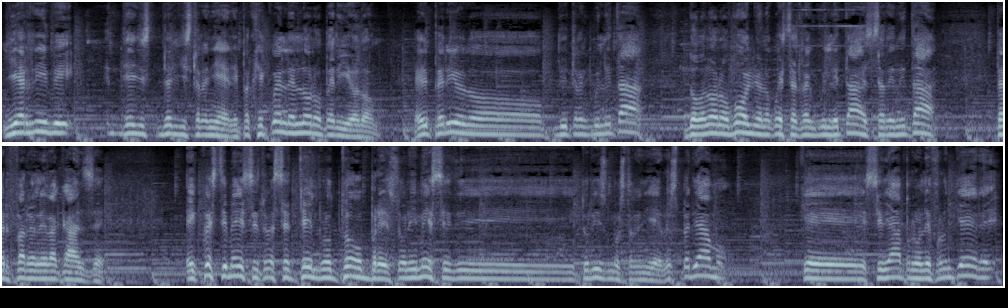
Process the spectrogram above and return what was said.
gli arrivi degli, degli stranieri, perché quello è il loro periodo, è il periodo di tranquillità dove loro vogliono questa tranquillità e serenità per fare le vacanze. E questi mesi tra settembre e ottobre sono i mesi di turismo straniero. Speriamo che si riaprono le frontiere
